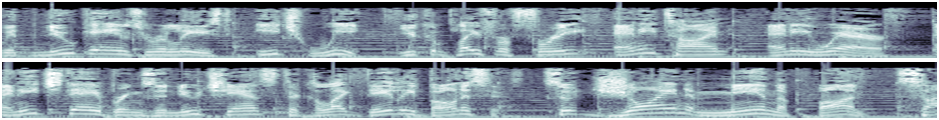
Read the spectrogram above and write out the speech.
with new games released each week. You can play for free anytime, anywhere. And each day brings a new chance to collect daily bonuses. So join me in the fun. Sign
